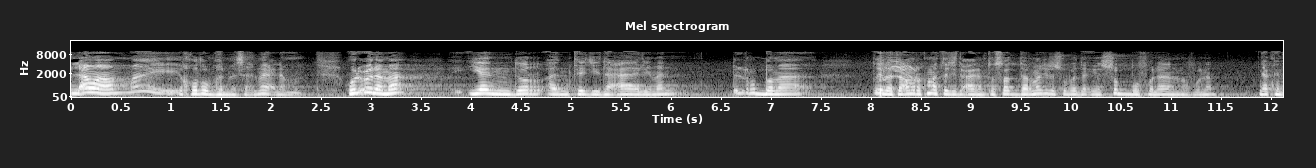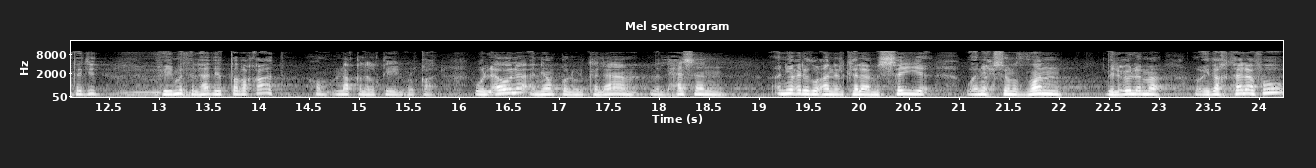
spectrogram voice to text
العوام ما يخوضون بهالمسائل ما يعلمون. والعلماء يندر أن تجد عالما. بل ربما طيلة عمرك ما تجد عالم. تصدر مجلس وبدأ يسب فلان وفلان. لكن تجد في مثل هذه الطبقات هم نقل القيل والقال. والأولى أن ينقلوا الكلام الحسن أن يعرضوا عن الكلام السيء وأن يحسنوا الظن بالعلماء. وإذا اختلفوا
